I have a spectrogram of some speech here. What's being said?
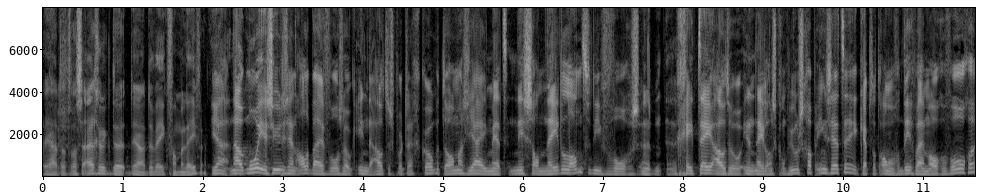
ja, dat was eigenlijk de, ja, de week van mijn leven. nou het mooie is, jullie zijn allebei vervolgens ook in de autosport terechtgekomen. Thomas, jij met Nissan Nederland, die vervolgens een, een GT-auto in het Nederlands kampioenschap inzette. Ik heb dat allemaal van dichtbij mogen volgen.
